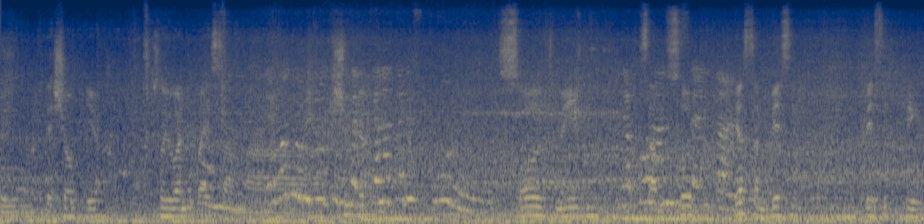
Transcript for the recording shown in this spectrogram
the, the shop here. So we want to buy some uh, sugar, salt, maybe some soap, just some basic, basic things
